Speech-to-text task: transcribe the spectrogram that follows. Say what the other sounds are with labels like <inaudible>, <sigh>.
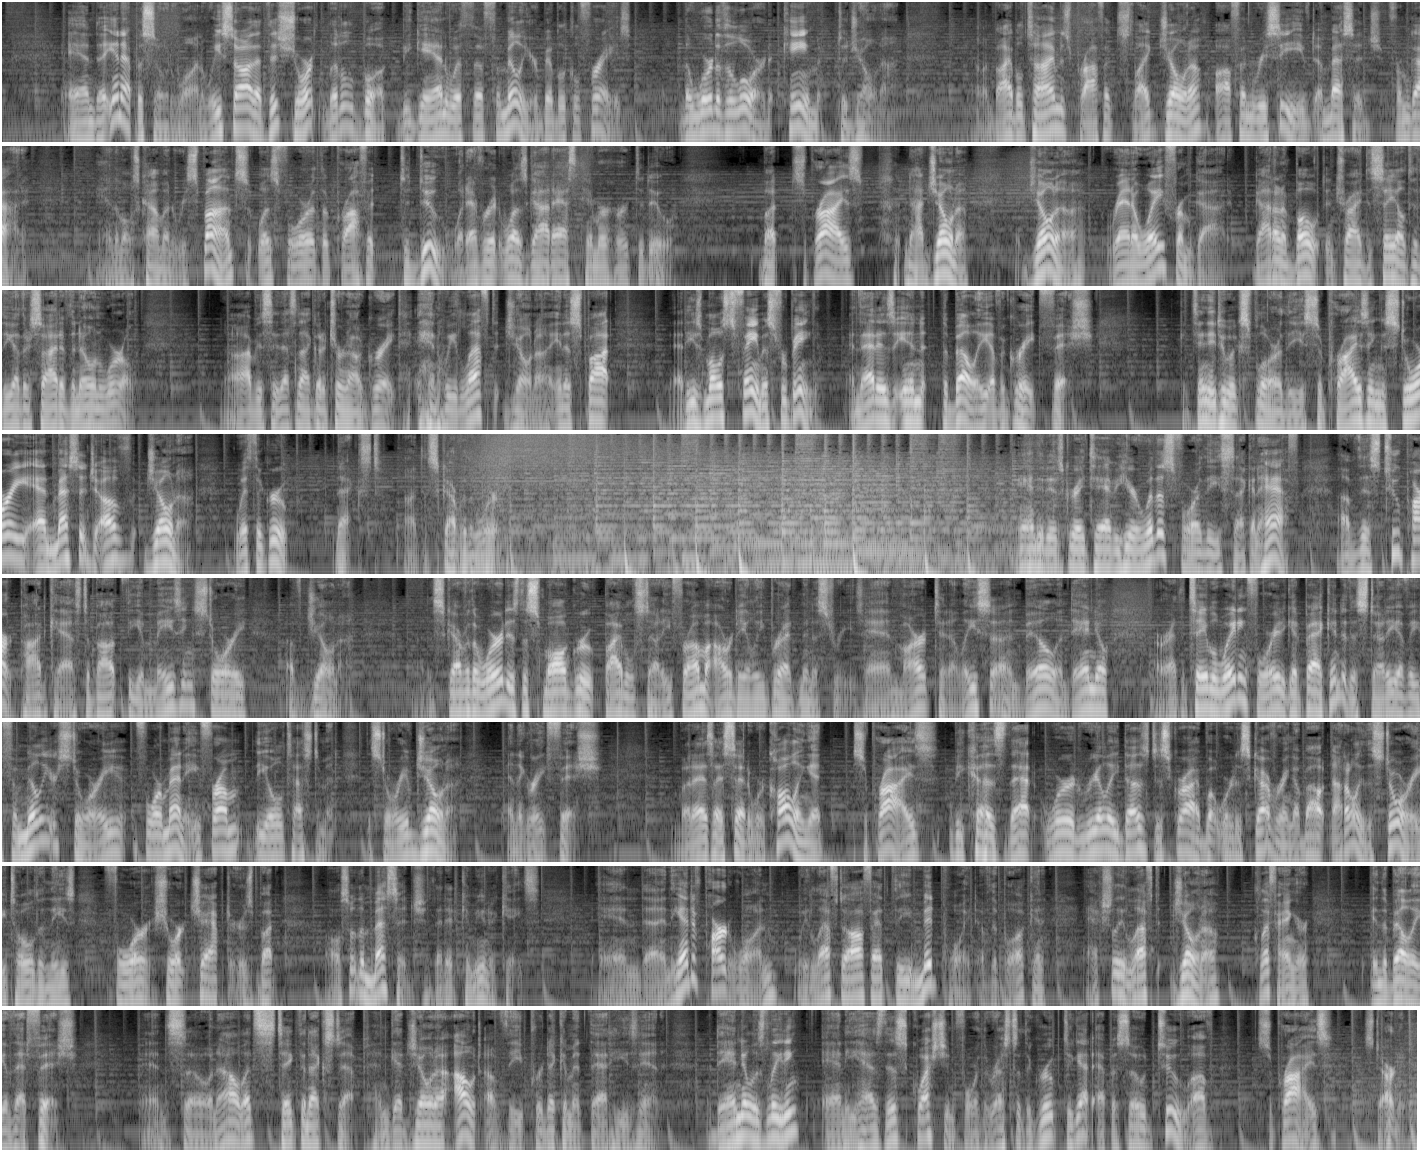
And uh, in episode one, we saw that this short little book began with the familiar biblical phrase, The word of the Lord came to Jonah. Now, in Bible times, prophets like Jonah often received a message from God. And the most common response was for the prophet to do whatever it was God asked him or her to do. But surprise, <laughs> not Jonah. Jonah ran away from God, got on a boat, and tried to sail to the other side of the known world. Now, obviously, that's not going to turn out great, <laughs> and we left Jonah in a spot that he's most famous for being, and that is in the belly of a great fish. Continue to explore the surprising story and message of Jonah with the group next on Discover the Word. And it is great to have you here with us for the second half of this two part podcast about the amazing story of Jonah. Discover the Word is the small group Bible study from Our Daily Bread Ministries. And Mart and Elisa and Bill and Daniel are at the table waiting for you to get back into the study of a familiar story for many from the Old Testament the story of Jonah and the great fish. But as I said, we're calling it surprise because that word really does describe what we're discovering about not only the story told in these four short chapters, but also the message that it communicates. And uh, in the end of part one, we left off at the midpoint of the book and actually left Jonah, cliffhanger, in the belly of that fish. And so now let's take the next step and get Jonah out of the predicament that he's in. Daniel is leading, and he has this question for the rest of the group to get episode two of Surprise started.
